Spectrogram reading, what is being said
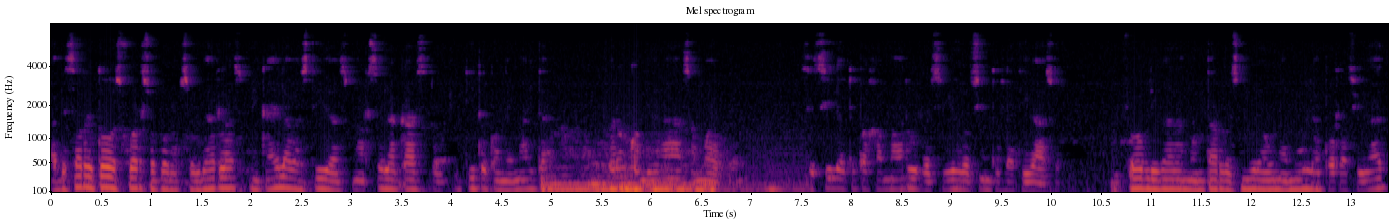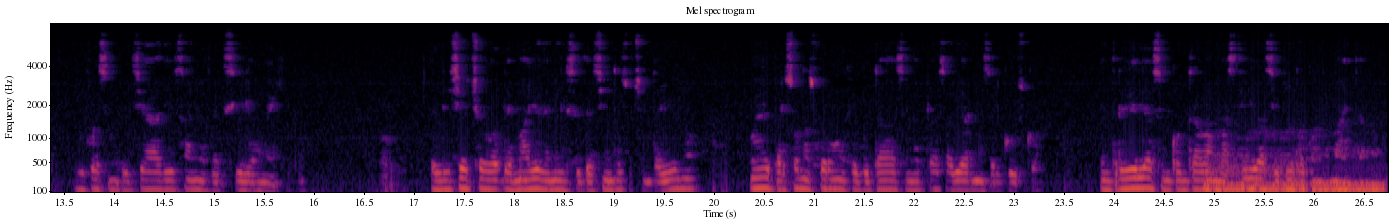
A pesar de todo esfuerzo por absolverlas, Micaela Bastidas, Marcela Castro y Tito Condemaita fueron condenadas a muerte. Cecilia Tupac Amaru recibió 200 latigazos. Fue obligada a montar desnuda una mula por la ciudad y fue sentenciada a 10 años de exilio en México. El 18 de mayo de 1781, nueve personas fueron ejecutadas en la Plaza Viernes del Cusco. Entre ellas se encontraban Bastidas y Tito Condemaita.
